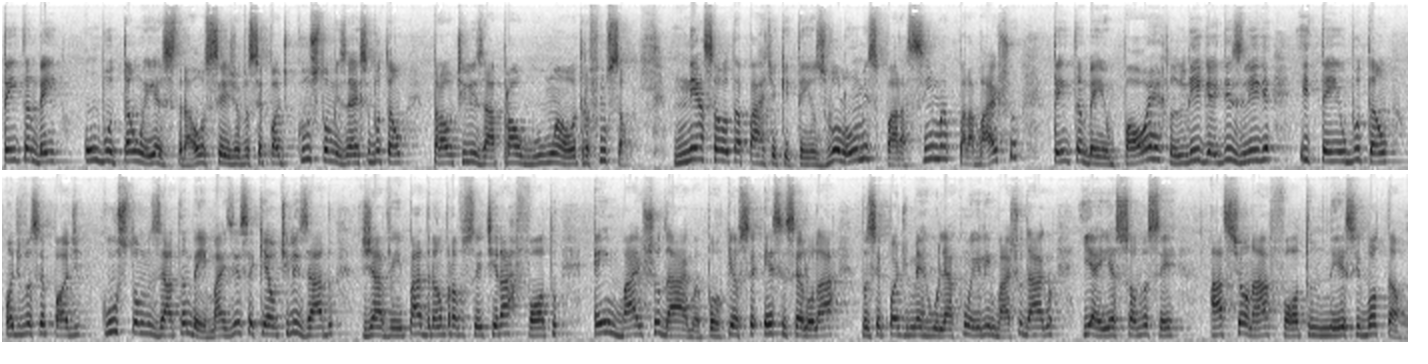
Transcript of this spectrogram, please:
Tem também um botão extra, ou seja, você pode customizar esse botão para utilizar para alguma outra função. Nessa outra parte aqui tem os volumes para cima, para baixo, tem também o power, liga e desliga. E tem o botão onde você pode customizar também, mas esse aqui é utilizado, já vem padrão para você tirar foto embaixo d'água, porque esse celular você pode mergulhar com ele embaixo d'água. E aí é só você acionar a foto nesse botão.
